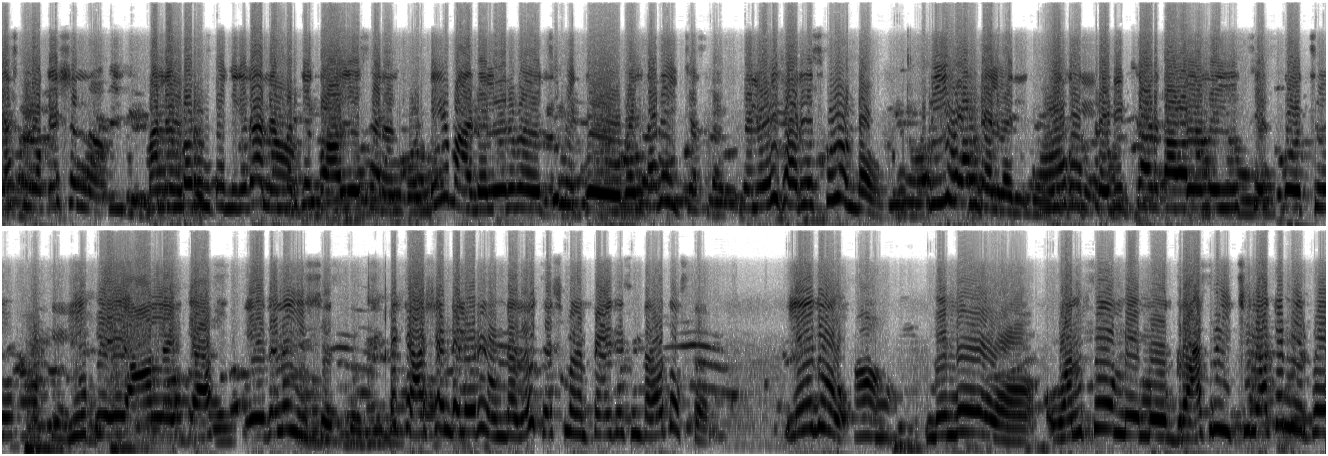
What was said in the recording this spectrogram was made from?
జస్ట్ లొకేషన్ మా నెంబర్ ఉంటుంది కదా ఆ నెంబర్కి కాల్ చేశారనుకోండి మా డెలివరీ బాయ్ వచ్చి మీకు వెంటనే ఇచ్చేస్తారు. డెలివరీ చార్జెస్ కూడా ఉండవు. ఫ్రీ హోమ్ డెలివరీ మీకు క్రెడిట్ కార్డ్ కావాలన్నా యూజ్ చేసుకోవచ్చు. యూపీఐ ఆన్లైన్ క్యాష్ ఏదైనా యూజ్ చేసుకోవచ్చు. అంటే క్యాష్ ఆన్ డెలివరీ ఉండదు జస్ట్ మనం పే చేసిన తర్వాత వస్తారు. లేదు. మేము వన్స్ మేము గ్రాసరీ ఇచ్చినాకే మీరు పే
